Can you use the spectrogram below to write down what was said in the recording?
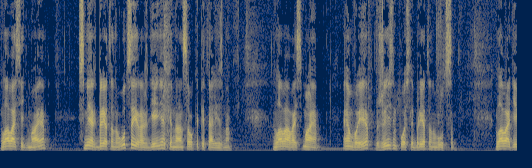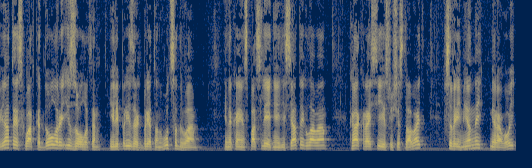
Глава 7. Смерть Бреттон-Вудса и рождение финансового капитализма. Глава 8. МВФ. Жизнь после Бреттон-Вудса. Глава 9. Схватка доллара и золота или призрак Бреттон-Вудса 2. И, наконец, последняя, десятая глава. Как России существовать в современной мировой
